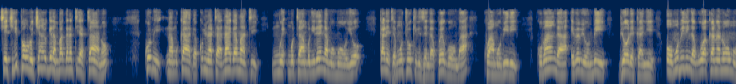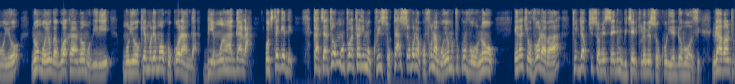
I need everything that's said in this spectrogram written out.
Kyekiri pawulo kyayogera mu bagalatiya ttaano kumi na mukaaga kumi na ttaano n'agamba nti mwe mutambulirenga mu mwoyo kale temutuukirizenga kwegomba kwa mubiri. Kubanga ebyo byombi byolekanye. Omubiri nga guwakana n'omwoyo n'omwoyo nga guwakana n'omubiri mulyoke mulemu okukola nga bye mwagala. Okitegedde? Kati ate omuntu atali mu kristo tasobola kufuna mwoyo mutukuvu ono. Era kyova olaba tujja kukisomesa eri mu biki ebitulemesa okuwulira eddoboozi. Ng'abantu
